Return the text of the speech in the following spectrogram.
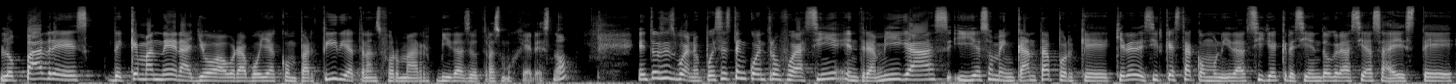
lo padre es de qué manera yo ahora voy a compartir y a transformar vidas de otras mujeres, ¿no? Entonces, bueno, pues este encuentro fue así, entre amigas, y eso me encanta porque quiere decir que esta comunidad sigue creciendo gracias a este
